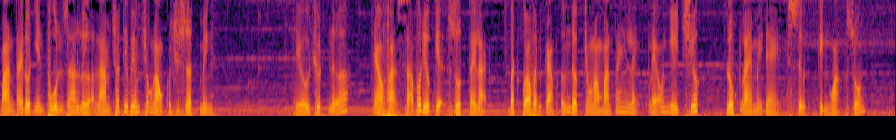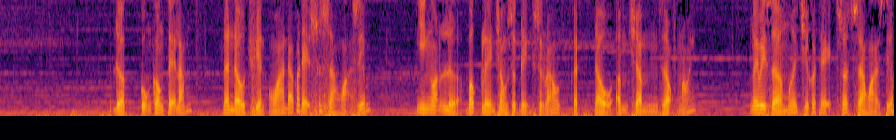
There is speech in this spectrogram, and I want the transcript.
Bàn tay đột nhiên phun ra lửa làm cho tiêu viêm trong lòng có chút giật mình. Thiếu chút nữa, theo phản xạ vô điều kiện rút tay lại. Bất quá vẫn cảm ứng được trong lòng bàn tay lạnh lẽo như trước, lúc này mới đè sự kinh hoàng xuống. Được, cũng không tệ lắm. Lần đầu chuyển hóa đã có thể xuất ra hỏa diễm, Nhìn ngọn lửa bốc lên trong dược đỉnh, dược lão gật đầu âm trầm giọng nói. Người bây giờ mới chỉ có thể xuất ra hỏa diễm,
